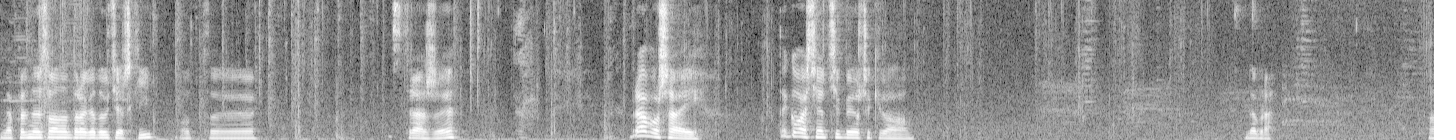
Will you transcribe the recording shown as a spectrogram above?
Na pewno jest ładna droga do ucieczki od e, straży. Brawo, Shai. Tego właśnie od ciebie oczekiwałam. Dobra. A,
